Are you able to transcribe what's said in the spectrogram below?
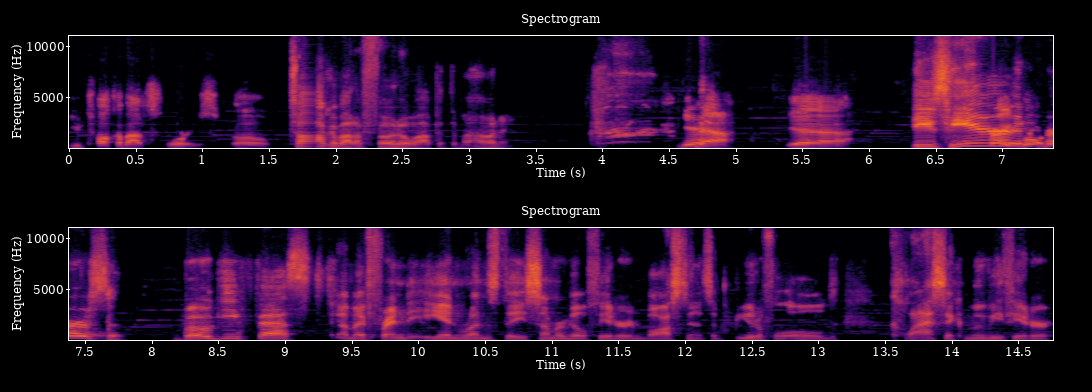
You talk about stories. Oh, Talk about a photo op at the Mahoning. yeah, yeah. He's here Right, in well- person. Bogey Fest. Uh, my friend Ian runs the Somerville Theater in Boston. It's a beautiful old classic movie theater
